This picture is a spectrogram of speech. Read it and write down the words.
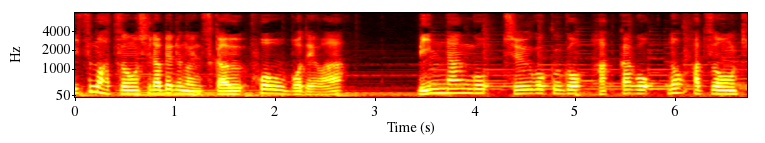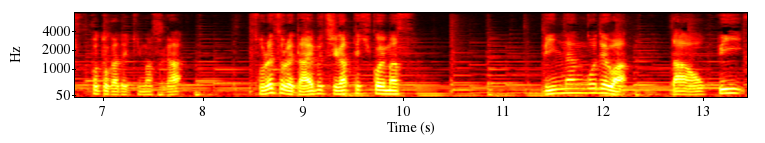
いつも発音を調べるのに使うフォーボでは、ビンナン語、中国語、ハッカ語の発音を聞くことができますが、それぞれだいぶ違って聞こえます。ビンナン語では、ダオフィ。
